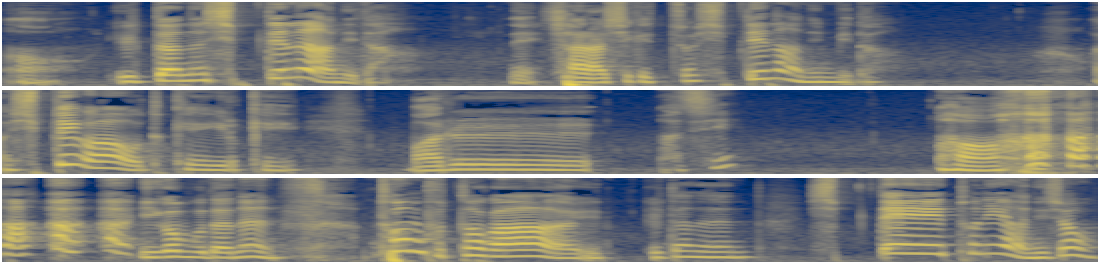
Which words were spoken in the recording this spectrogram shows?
어, 일단은 10대는 아니다. 네. 잘 아시겠죠? 10대는 아닙니다. 아, 10대가 어떻게 이렇게 말을 하지? 어, 이거보다는 톤부터가 일- 일단은 10대 톤이 아니죠?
